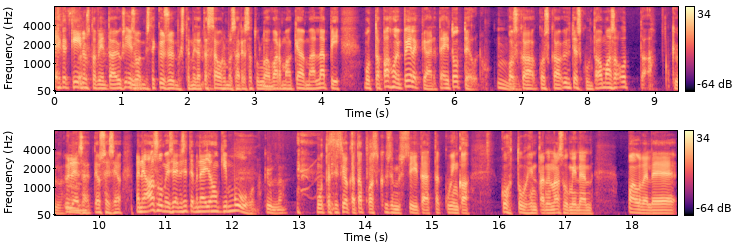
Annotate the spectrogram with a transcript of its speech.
ehkä kiinnostavin tai yksi isoimmista mm. kysymyksistä, mitä tässä ohjelmasarjassa tullaan mm. varmaan käymään läpi, mutta pahoin pelkään, että ei toteudu, mm. koska, koska yhteiskunta omansa ottaa Kyllä. yleensä, mm. että jos ei se mene asumiseen, niin sitten menee johonkin muuhun. Kyllä, mutta siis joka tapauksessa kysymys siitä, että kuinka kohtuuhintainen asuminen palvelee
